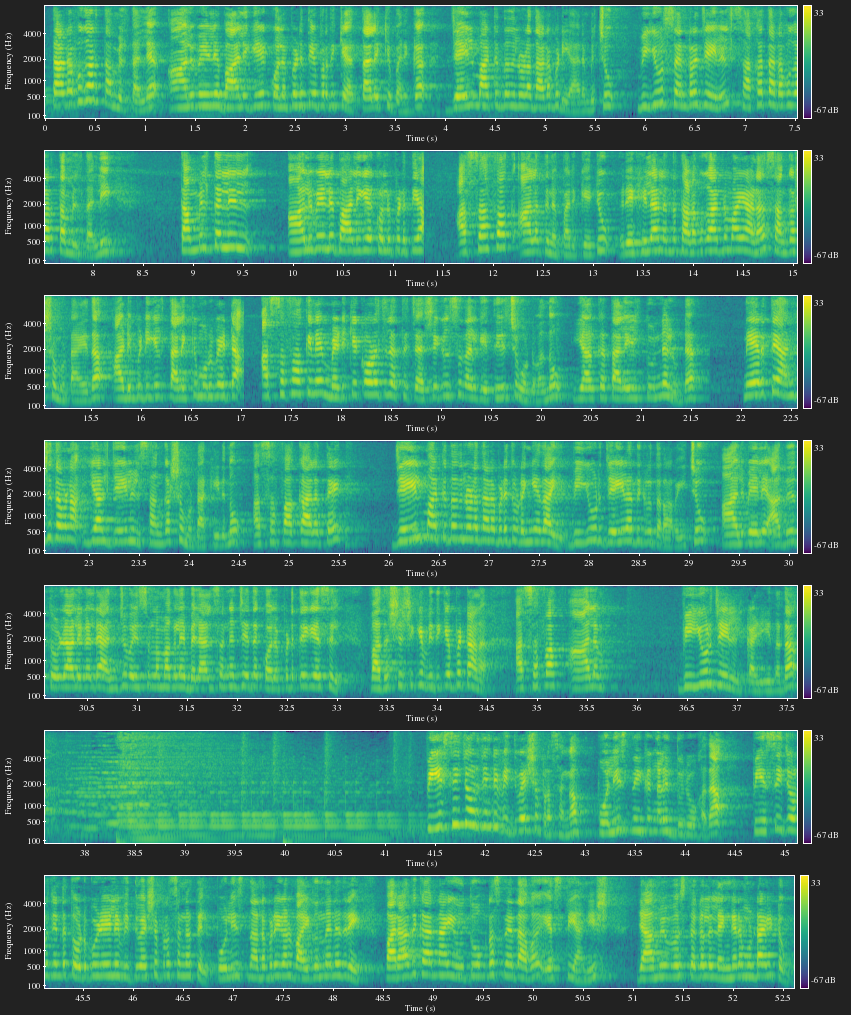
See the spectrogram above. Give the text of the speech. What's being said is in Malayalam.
തടവുകാർ തമ്മിൽ തല്ല്. ആലുവയിലെ ബാലികയെ കൊലപ്പെടുത്തിയ പ്രതിക്ക് തലയ്ക്ക് പരിക്ക്. ജയിൽ മാറ്റുന്നതിനുള്ള നടപടി ആരംഭിച്ചു. വിയൂർ സെൻട്രൽ ജയിലിൽ സഹ തടവുകാർ തമ്മിൽ തല്ലി. തമ്മിൽ തല്ലിൽ ആലുവയിലെ ബാലികയെ കൊലപ്പെടുത്തിയ അസാഫാഖ് ആലത്തിന് പരിക്കേറ്റു. രഹിലാൽ എന്ന തടവുകാരനുമായാണ് സംഘർഷമുണ്ടായത്. അടിപിടിയിൽ തലയ്ക്ക് മുറിവേറ്റ അസഫാഖിനെ മെഡിക്കൽ കോളേജിൽ എത്തിച്ച് ചികിത്സ നൽകി തിരിച്ചു കൊണ്ടുവന്നു. ഇയാൾക്ക് തലയിൽ തുന്നലുണ്ട്. നേരത്തെ അഞ്ചു തവണ ഇയാൾ ജയിലിൽ സംഘർഷമുണ്ടാക്കിയിരുന്നു. അസഫാഖ് കാലത്തെ ജയിൽ മാറ്റുന്നതിനുള്ള നടപടി തുടങ്ങിയതായി വിയൂർ ജയിൽ അധികൃതർ അറിയിച്ചു. ആലുവയിലെ അതിഥി തൊഴിലാളികളുടെ അഞ്ചു വയസ്സുള്ള മകളെ ബലാത്സംഗം ചെയ്ത കൊലപ്പെടുത്തിയ കേസിൽ വധശിക്ഷയ്ക്ക് വിധിക്കപ്പെട്ടാണ് അസഫാഖ് ആലം വിയൂർ ജയിലിൽ കഴിയുന്നത്. പി സി ജോർജിന്റെ വിദ്വേഷ പ്രസംഗം പോലീസ് നീക്കങ്ങളിൽ ദുരൂഹത. പി സി ജോർജിന്റെ തൊടുപുഴയിലെ വിദ്വേഷ പ്രസംഗത്തിൽ പോലീസ് നടപടികൾ വൈകുന്നതിനെതിരെ പരാതിക്കാരനായ യൂത്ത് കോൺഗ്രസ് നേതാവ് എസ് ടി അനീഷ്. ജാമ്യവ്യവസ്ഥകളിൽ ലംഘനമുണ്ടായിട്ടും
